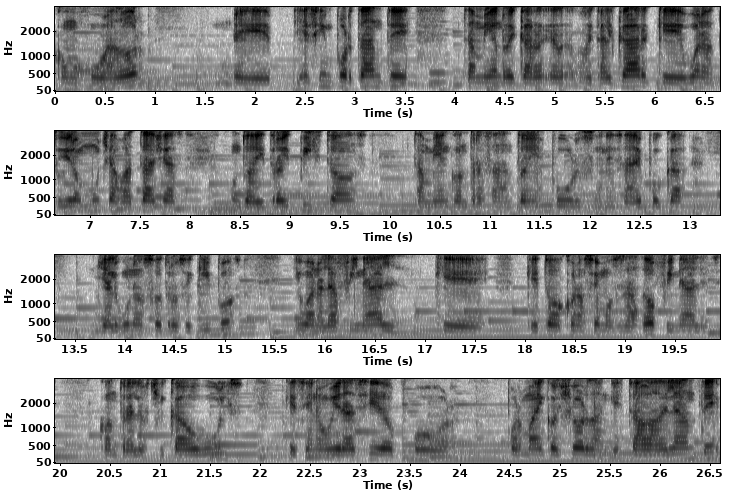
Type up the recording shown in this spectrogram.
como jugador eh, es importante también recalcar que bueno tuvieron muchas batallas junto a Detroit Pistons, también contra San Antonio Spurs en esa época y algunos otros equipos. Y bueno, la final que, que todos conocemos, esas dos finales contra los Chicago Bulls, que si no hubiera sido por, por Michael Jordan que estaba adelante,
